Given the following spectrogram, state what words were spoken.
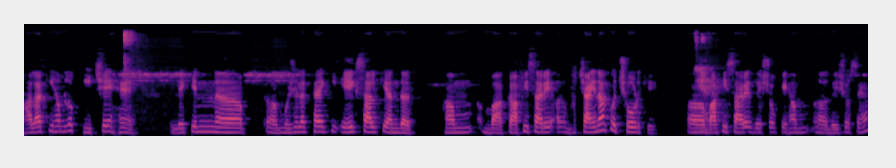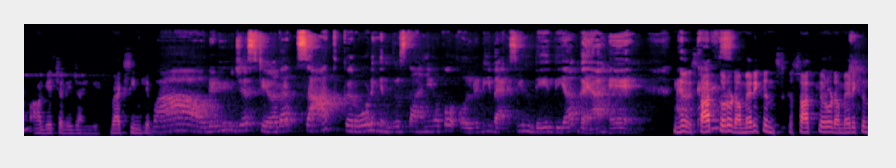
हालाँकि हम लोग पीछे हैं लेकिन मुझे लगता है कि एक साल के अंदर हम काफ़ी सारे चाइना को छोड़ के yeah. बाकी सारे देशों के हम देशों से हम आगे चले जाएँगे वैक्सीन के wow, did you just hear that सात करोड़ हिंदुस्तानियों को ऑलरेडी वैक्सीन दे दिया गया है? नहीं सात करोड़ अमेरिकन सात करोड़ अमेरिकन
